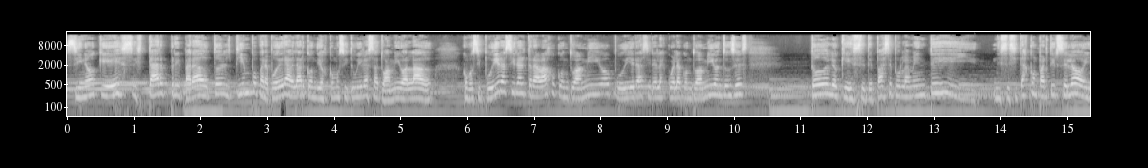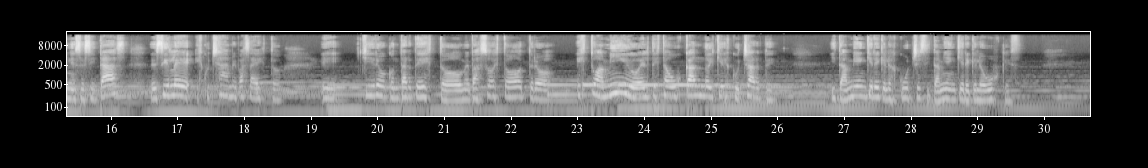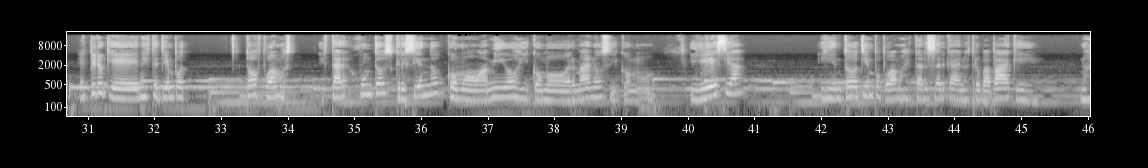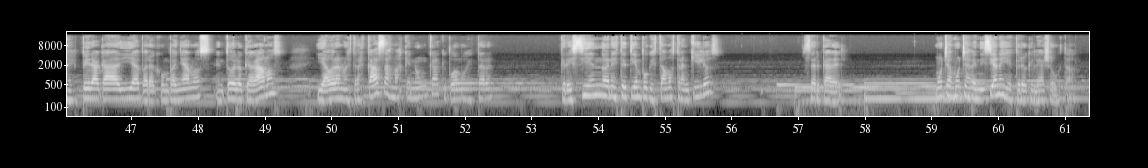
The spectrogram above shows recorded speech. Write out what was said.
sino que es estar preparado todo el tiempo para poder hablar con Dios, como si tuvieras a tu amigo al lado, como si pudieras ir al trabajo con tu amigo, pudieras ir a la escuela con tu amigo, entonces todo lo que se te pase por la mente y necesitas compartírselo y necesitas decirle, escucha, me pasa esto, eh, quiero contarte esto, me pasó esto otro. Es tu amigo, él te está buscando y quiere escucharte. Y también quiere que lo escuches y también quiere que lo busques. Espero que en este tiempo todos podamos estar juntos creciendo como amigos y como hermanos y como iglesia y en todo tiempo podamos estar cerca de nuestro papá que nos espera cada día para acompañarnos en todo lo que hagamos y ahora en nuestras casas más que nunca, que podemos estar creciendo en este tiempo que estamos tranquilos cerca de Él. Muchas, muchas bendiciones y espero que les haya gustado.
